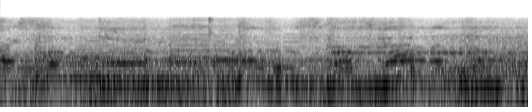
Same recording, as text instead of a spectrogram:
tak wspomnień, może spotkałem go.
